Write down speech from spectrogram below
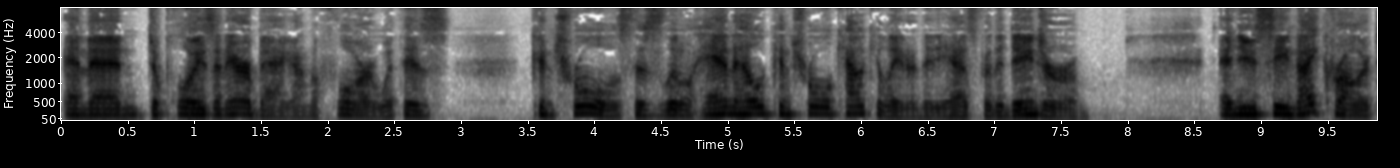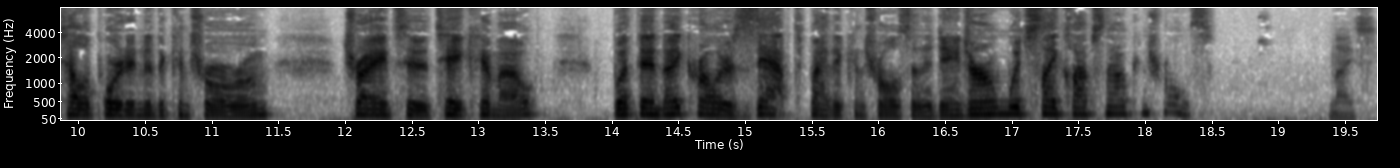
and then deploys an airbag on the floor with his controls, this little handheld control calculator that he has for the danger room. And you see Nightcrawler teleport into the control room, trying to take him out. But then Nightcrawler is zapped by the controls of the danger room, which Cyclops now controls. Nice.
